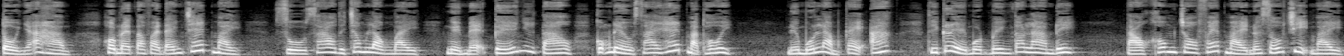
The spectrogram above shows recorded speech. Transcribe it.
Tôi nhã hàm, hôm nay tao phải đánh chết mày. Dù sao thì trong lòng mày, người mẹ kế như tao cũng đều sai hết mà thôi. Nếu muốn làm kẻ ác thì cứ để một mình tao làm đi. Tao không cho phép mày nói xấu chị mày,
